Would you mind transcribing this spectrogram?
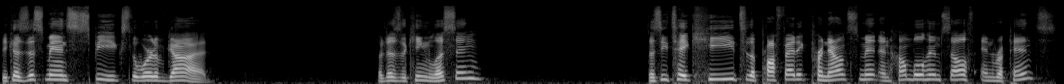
because this man speaks the word of God. But does the king listen? Does he take heed to the prophetic pronouncement and humble himself and repent?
